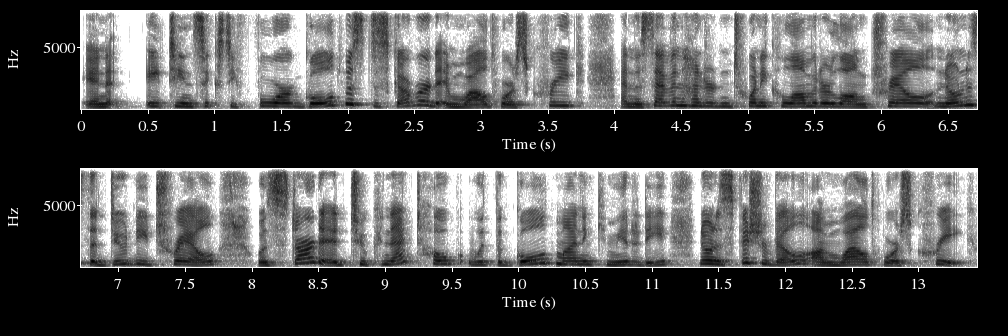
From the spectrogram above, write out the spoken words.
In 1864, gold was discovered in Wild Horse Creek, and the 720 kilometer long trail known as the Dewdney Trail was started to connect Hope with the gold mining community known as Fisherville on Wild Horse Creek.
